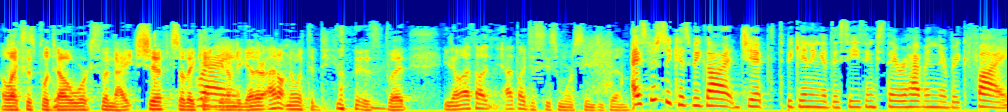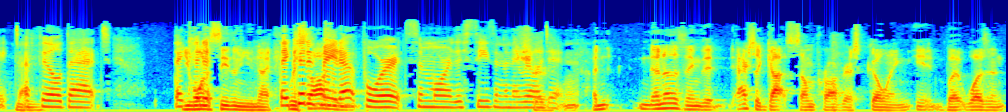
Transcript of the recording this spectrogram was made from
Alexis Bledel works the night shift so they can't get them together? I don't know what the deal is, but you know, I thought I'd like to see some more scenes with them. especially because we got gypped at the beginning of the season because they were having their big fight. I feel that they you want to see them unite. they could have made up for it some more this season, and they really didn't. An- another thing that actually got some progress going, in, but wasn't,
